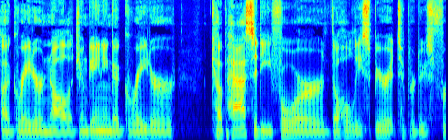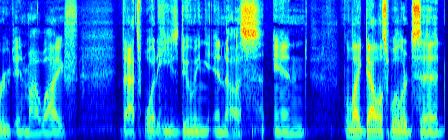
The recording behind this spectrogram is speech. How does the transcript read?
a greater knowledge, I'm gaining a greater capacity for the Holy Spirit to produce fruit in my life. That's what He's doing in us. And like Dallas Willard said,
